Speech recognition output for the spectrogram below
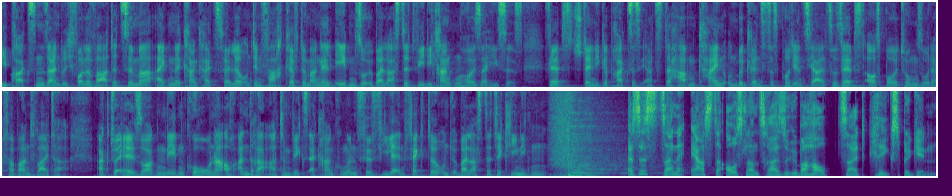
Die Praxen seien durch volle Wartezimmer, eigene Krankheitsfälle und den Fachkräftemangel ebenso überlastet wie die Krankenhäuser, hieß es. Selbstständige Praxisärzte haben kein unbegrenztes Potenzial zur Selbstausbeutung, so der Verband weiter. Aktuell sorgen neben Corona auch andere Atemwegs Krebserkrankungen für viele Infekte und überlastete Kliniken. Es ist seine erste Auslandsreise überhaupt seit Kriegsbeginn.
